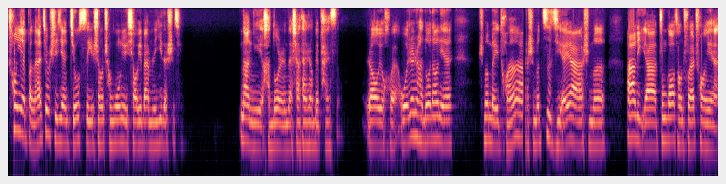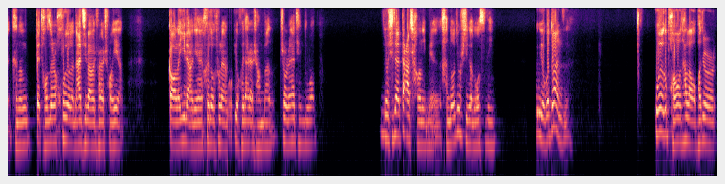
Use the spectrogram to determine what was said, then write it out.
创业本来就是一件九死一生、成功率小于百分之一的事情。那你很多人在沙滩上被拍死了，然后又回来。我认识很多当年什么美团啊、什么字节呀、什么阿里啊，中高层出来创业，可能被投资人忽悠了，拿几百万出来创业了，搞了一两年，灰头土脸又回大厂上班了，这种人还挺多的。尤其在大厂里面，很多就是一个螺丝钉。有个段子，我有个朋友，他老婆就是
